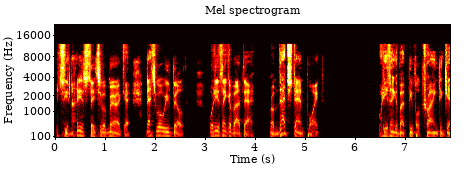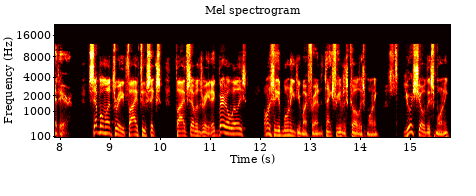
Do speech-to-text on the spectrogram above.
It's the United States of America. That's what we've built. What do you think about that? From that standpoint, what do you think about people trying to get here? 713 526 573. Egberto Willies, I want to say good morning to you, my friend. Thanks for giving us a call this morning. Your show this morning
